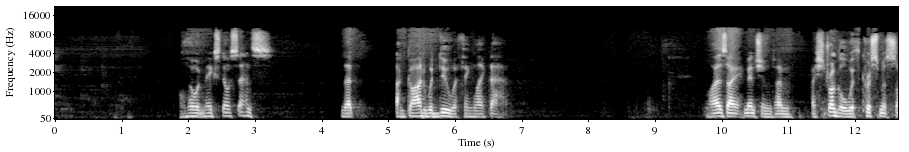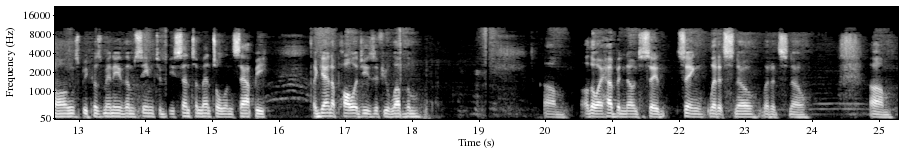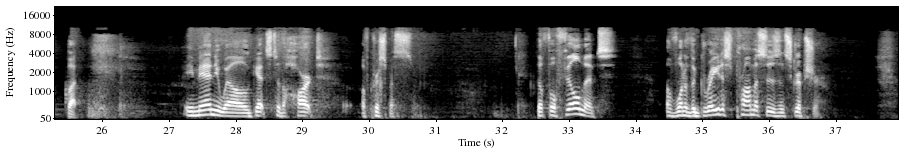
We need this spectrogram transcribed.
Although it makes no sense that a God would do a thing like that. Well, as I mentioned, I'm, I struggle with Christmas songs because many of them seem to be sentimental and sappy. Again, apologies if you love them. Um, although I have been known to say, sing, Let It Snow, Let It Snow. Um, but Immanuel gets to the heart of Christmas. The fulfillment of one of the greatest promises in Scripture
